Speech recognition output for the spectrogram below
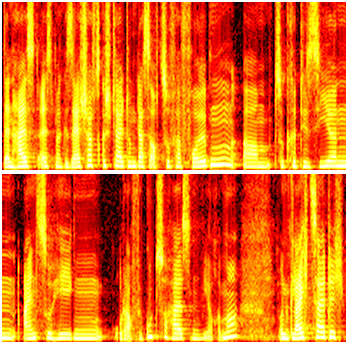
dann heißt erstmal Gesellschaftsgestaltung, das auch zu verfolgen, ähm, zu kritisieren, einzuhegen oder auch für gut zu heißen, wie auch immer. Und gleichzeitig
